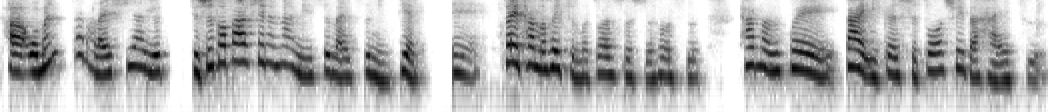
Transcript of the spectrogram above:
好，我们在马来西亚有九十多八线的难民是来自缅甸，嗯。所以他们会怎么做的时候是，他们会带一个十多岁的孩子，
